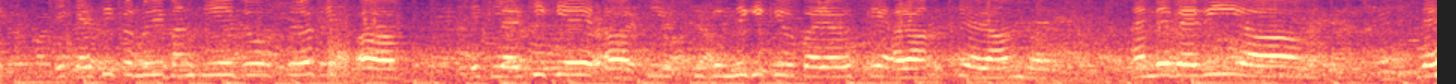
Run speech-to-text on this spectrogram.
एक एक ऐसी फ़िल्में भी बनती हैं जो सिर्फ़ एक एक लड़की के की, ज़िंदगी के ऊपर है उसके अरा, उसके अराउंड है। And they very they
